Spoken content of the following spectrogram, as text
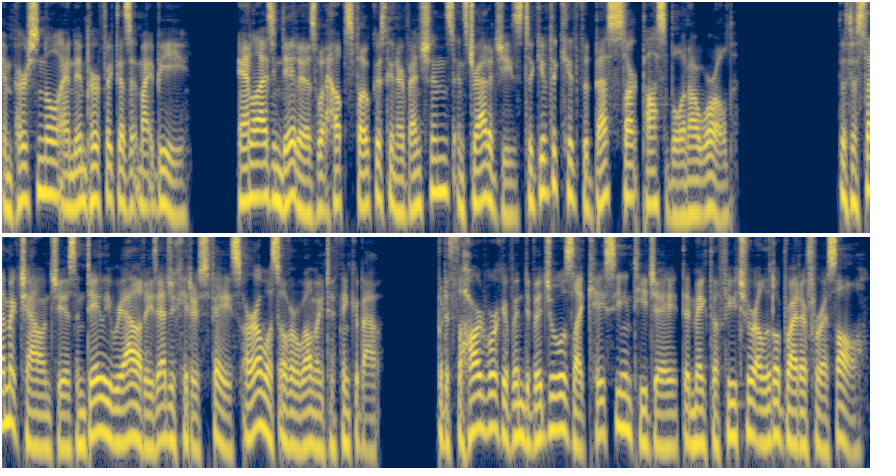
Impersonal and imperfect as it might be, analyzing data is what helps focus interventions and strategies to give the kids the best start possible in our world. The systemic challenges and daily realities educators face are almost overwhelming to think about, but it's the hard work of individuals like Casey and TJ that make the future a little brighter for us all.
